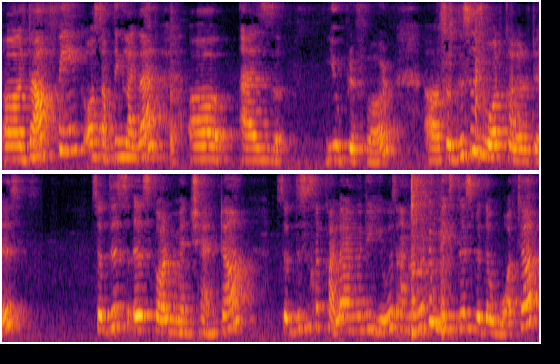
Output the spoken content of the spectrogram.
uh, dark pink or something like that uh, as you prefer. Uh, so this is what color it is. So this is called magenta. So this is the color I'm going to use. I'm not going to mix this with the water.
